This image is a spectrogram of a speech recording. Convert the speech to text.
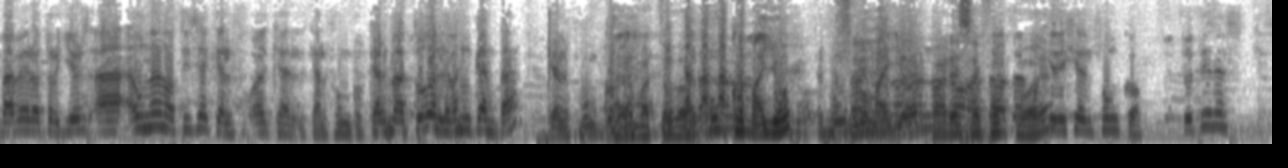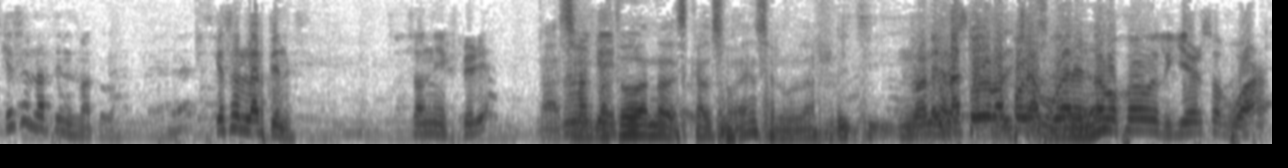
va a haber otro Gears. Ah, una noticia que al, fu- que al, que al Funko, que al Matudo le va a encantar. Que al Funko. A ver, Matudo. ¿Al Funko mayor? El Funko Sí. mayor. Parece espera, Funko, espera, porque ¿eh? dije el Funko. ¿Tú tienes, qué celular tienes, Matudo? ¿Qué celular tienes? ¿Sony Xperia? Ah, sí, el Matudo anda descalzo, ¿eh? En celular. No El Matudo va a el poder jugar el ¿eh? nuevo juego de Gears of War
